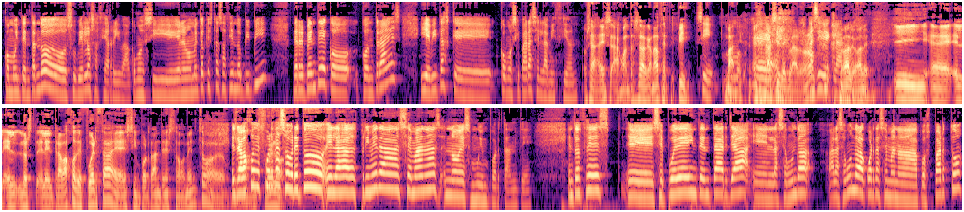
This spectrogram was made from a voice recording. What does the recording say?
como intentando subirlos hacia arriba, como si en el momento que estás haciendo pipí, de repente co- contraes y evitas que, como si paras en la misión. O sea, es aguantarse las ganas de hacer pipí. Sí, Vale, eh, así de claro, ¿no? así de claro. Vale, vale. Y eh, el, el- los- el- el trabajo de fuerza es importante en este momento. El trabajo de fuerza, sobre todo en las primeras semanas, no es muy importante. Entonces, eh, se puede intentar ya en la segunda. A la segunda o la cuarta semana posparto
